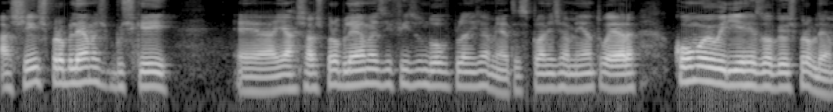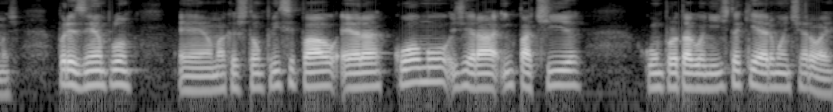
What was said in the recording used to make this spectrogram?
achei os problemas, busquei é, em achar os problemas e fiz um novo planejamento. Esse planejamento era como eu iria resolver os problemas. Por exemplo, é, uma questão principal era como gerar empatia com o protagonista que era um anti-herói.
